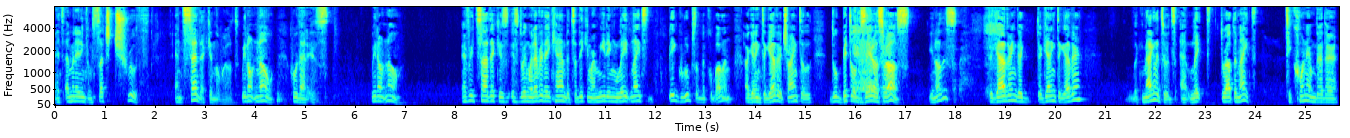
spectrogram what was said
it's emanating from such truth and tzedek in the world. We don't know who that is. We don't know. Every tzaddik is, is doing whatever they can. The tzaddikim are meeting late nights. Big groups of mekubalim are getting together, trying to do bittul gzeros ras. You know this? They're gathering. They're they're getting together, like magnitudes at late throughout the night. Tikkunim. They're there.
